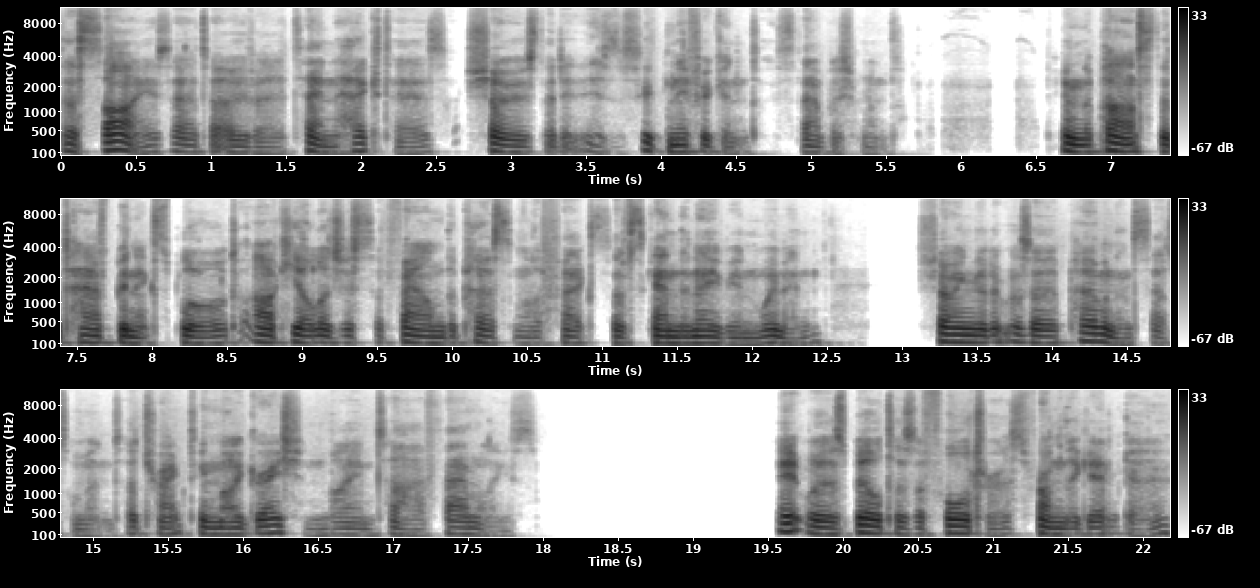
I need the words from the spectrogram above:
the size, at over 10 hectares, shows that it is a significant establishment. In the parts that have been explored, archaeologists have found the personal effects of Scandinavian women, showing that it was a permanent settlement attracting migration by entire families. It was built as a fortress from the get go,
